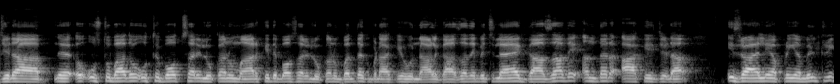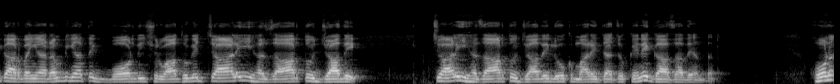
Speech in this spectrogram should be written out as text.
ਜਿਹੜਾ ਉਸ ਤੋਂ ਬਾਅਦ ਉਹ ਉੱਥੇ ਬਹੁਤ ਸਾਰੇ ਲੋਕਾਂ ਨੂੰ ਮਾਰ ਕੇ ਤੇ ਬਹੁਤ ਸਾਰੇ ਲੋਕਾਂ ਨੂੰ ਬੰਧਕ ਬਣਾ ਕੇ ਉਹ ਨਾਲ ਗਾਜ਼ਾ ਦੇ ਵਿੱਚ ਲਾਇਆ। ਗਾਜ਼ਾ ਦੇ ਅੰਦਰ ਆ ਕੇ ਜਿਹੜਾ ਇਜ਼ਰਾਈਲ ਨੇ ਆਪਣੀਆਂ ਮਿਲਟਰੀ ਕਾਰਵਾਈਆਂ ਆਰੰਭੀਆਂ ਤੇ ਵਾਰ ਦੀ ਸ਼ੁਰੂਆਤ ਹੋ ਗਈ। 40000 ਤੋਂ ਜ਼ਿਆਦੇ 40000 ਤੋਂ ਜ਼ਿਆਦਾ ਲੋਕ ਮਾਰੇ ਜਾ ਚੁੱਕੇ ਨੇ ਗਾਜ਼ਾ ਦੇ ਅੰਦਰ। ਹੁਣ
